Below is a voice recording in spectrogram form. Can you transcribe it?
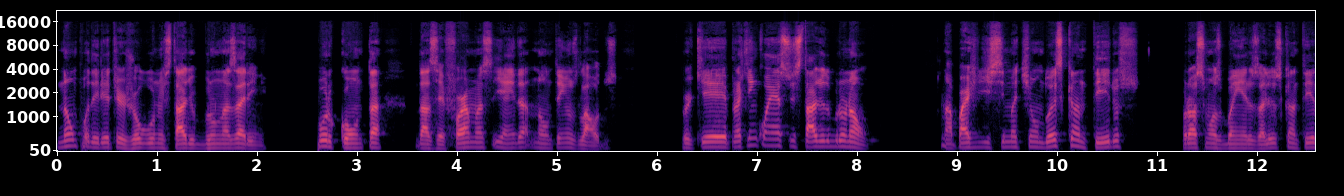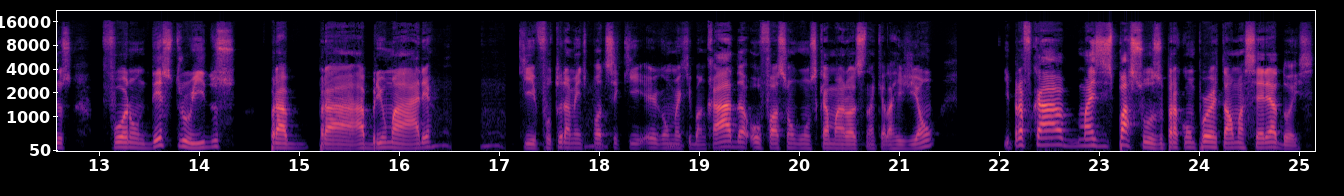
não poderia ter jogo no estádio Bruno Lazzarini. Por conta das reformas e ainda não tem os laudos. Porque, para quem conhece o estádio do Brunão, na parte de cima tinham dois canteiros, próximo aos banheiros ali. Os canteiros foram destruídos para abrir uma área que futuramente pode ser que ergam uma arquibancada ou façam alguns camarotes naquela região. E para ficar mais espaçoso para comportar uma Série A2.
